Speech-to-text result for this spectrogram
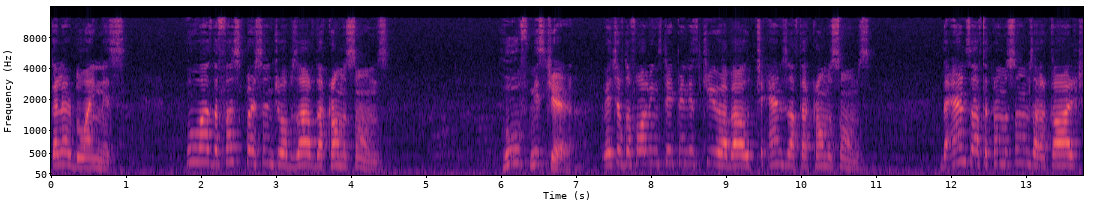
Color blindness. Who was the first person to observe the chromosomes? Hofmeister. Which of the following statement is true about ends of the chromosomes? The ends of the chromosomes are called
